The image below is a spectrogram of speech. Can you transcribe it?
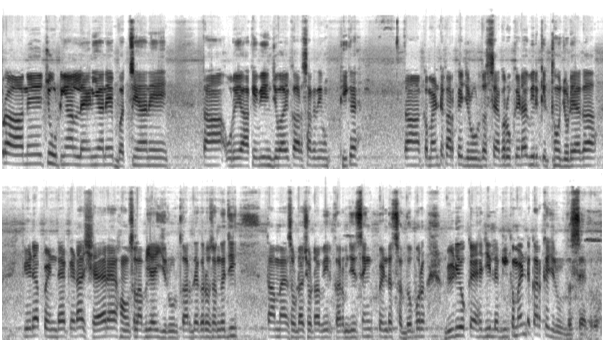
ਭਰਾ ਨੇ ਝੂਟੀਆਂ ਲੈਣੀਆਂ ਨੇ, ਬੱਚਿਆਂ ਨੇ, ਤਾਂ ਉਰੇ ਆ ਕੇ ਵੀ ਇੰਜੋਏ ਕਰ ਸਕਦੇ ਹੋ। ਠੀਕ ਹੈ? ਤਾਂ ਕਮੈਂਟ ਕਰਕੇ ਜਰੂਰ ਦੱਸਿਆ ਕਰੋ ਕਿਹੜਾ ਵੀਰ ਕਿੱਥੋਂ ਜੁੜਿਆਗਾ, ਕਿਹੜਾ ਪਿੰਡ ਹੈ, ਕਿਹੜਾ ਸ਼ਹਿਰ ਹੈ ਹੌਸਲਾ ਅਫਜ਼ਾਈ ਜਰੂਰ ਕਰਦਿਆ ਕਰੋ ਸੰਗਤ ਜੀ। ਤਾਂ ਮੈਂ ਤੁਹਾਡਾ ਛੋਟਾ ਵੀਰ ਕਰਮਜੀਤ ਸਿੰਘ, ਪਿੰਡ ਸੱਦੋਪੁਰ। ਵੀਡੀਓ ਕਿਹੋ ਜੀ ਲੱਗੀ ਕਮੈਂਟ ਕਰਕੇ ਜਰੂਰ ਦੱਸਿਆ ਕਰੋ।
